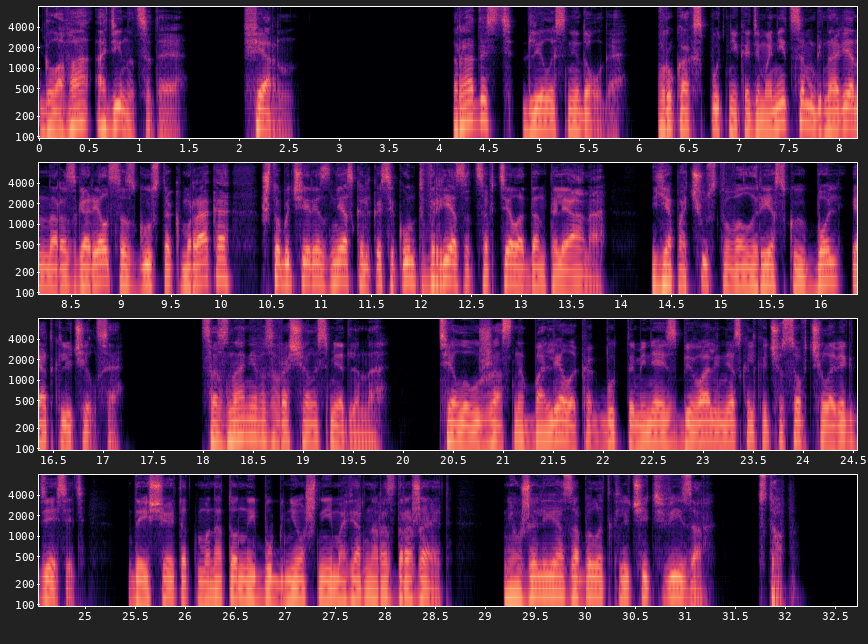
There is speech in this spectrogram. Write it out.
Глава одиннадцатая. Ферн. Радость длилась недолго. В руках спутника демоницы мгновенно разгорелся сгусток мрака, чтобы через несколько секунд врезаться в тело Дантелиана. Я почувствовал резкую боль и отключился. Сознание возвращалось медленно. Тело ужасно болело, как будто меня избивали несколько часов человек десять. Да еще этот монотонный бубнеж неимоверно раздражает — Неужели я забыл отключить визор? Стоп!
